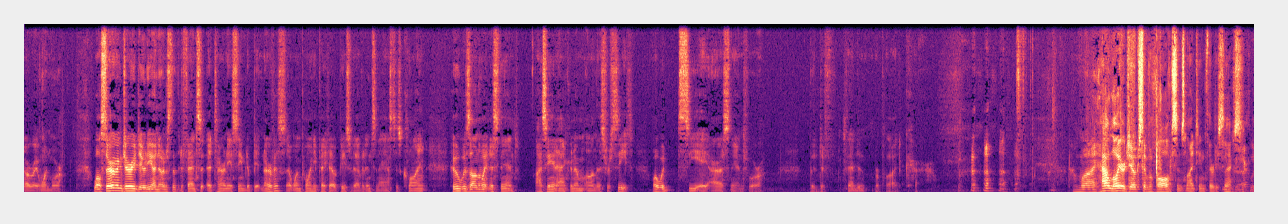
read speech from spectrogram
All right, one more. While serving jury duty, I noticed that the defense attorney seemed a bit nervous. At one point, he picked out a piece of evidence and asked his client who was on the witness stand. I see an acronym on this receipt. What would CAR stand for? The defendant replied, CAR. My, how lawyer jokes have evolved since 1936. Exactly.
